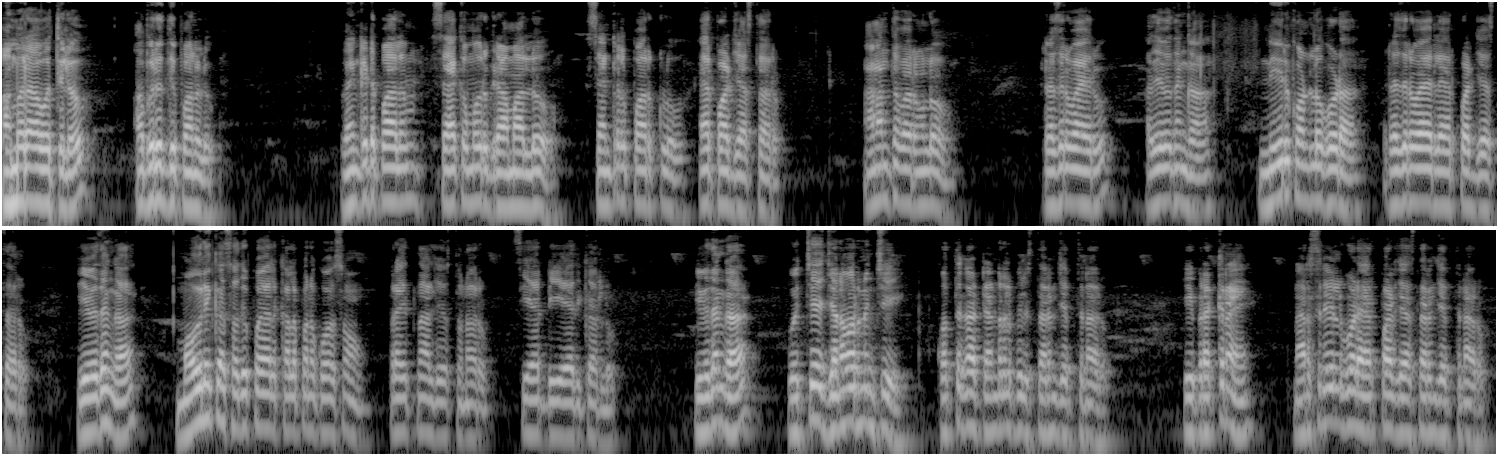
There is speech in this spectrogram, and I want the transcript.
అమరావతిలో అభివృద్ధి పనులు. వెంకటపాలెం శాఖమూరు గ్రామాల్లో సెంట్రల్ పార్కులు ఏర్పాటు చేస్తారు. అనంతవరంలో రిజర్వాయరు అదేవిధంగా నీరుకొండలో కూడా రిజర్వాయర్లు ఏర్పాటు చేస్తారు. ఈ విధంగా మౌలిక సదుపాయాల కల్పన కోసం ప్రయత్నాలు చేస్తున్నారు సిఆర్డిఏ అధికారులు. ఈ విధంగా వచ్చే జనవరి నుంచి కొత్తగా టెండర్లు పిలుస్తారని చెప్తున్నారు. ఈ ప్రక్కనే నర్సరీలు కూడా ఏర్పాటు చేస్తారని చెప్తున్నారు.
